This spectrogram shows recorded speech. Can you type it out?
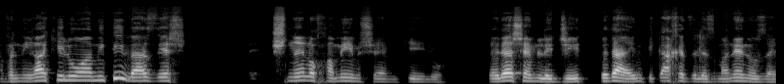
אבל נראה כאילו אמיתי, ואז יש שני לוחמים שהם כאילו, אתה יודע שהם legit, אתה יודע, אם תיקח את זה לזמננו זה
